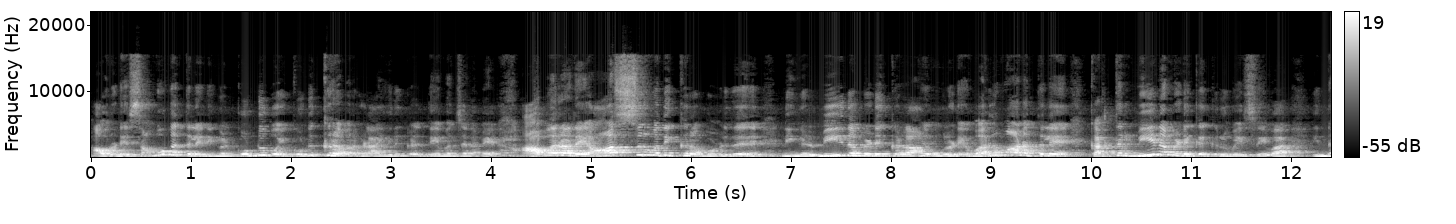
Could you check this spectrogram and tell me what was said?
அவருடைய சமூகத்திலே நீங்கள் கொண்டு போய் கொடுக்கிறவர்களாய் இருங்கள் தேவஜன் தேவஜனமே அவர் அதை ஆசிர்வதிக்கிற பொழுது நீங்கள் மீதம் எடுக்கலாம். உங்களுடைய வருமானத்திலே கர்த்தர் மீதம் எடுக்க கிருபை செய்வார். இந்த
